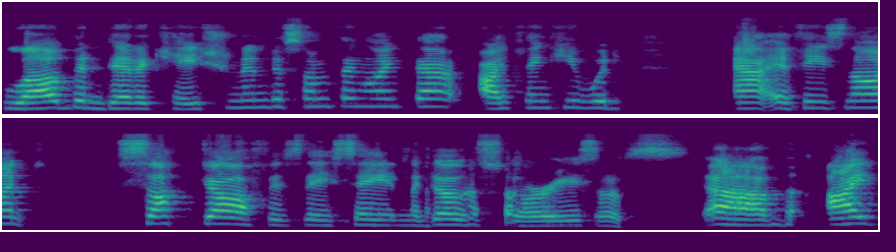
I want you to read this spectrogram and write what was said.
love and dedication into something like that. I think he would, uh, if he's not sucked off, as they say in the ghost stories. Um, I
